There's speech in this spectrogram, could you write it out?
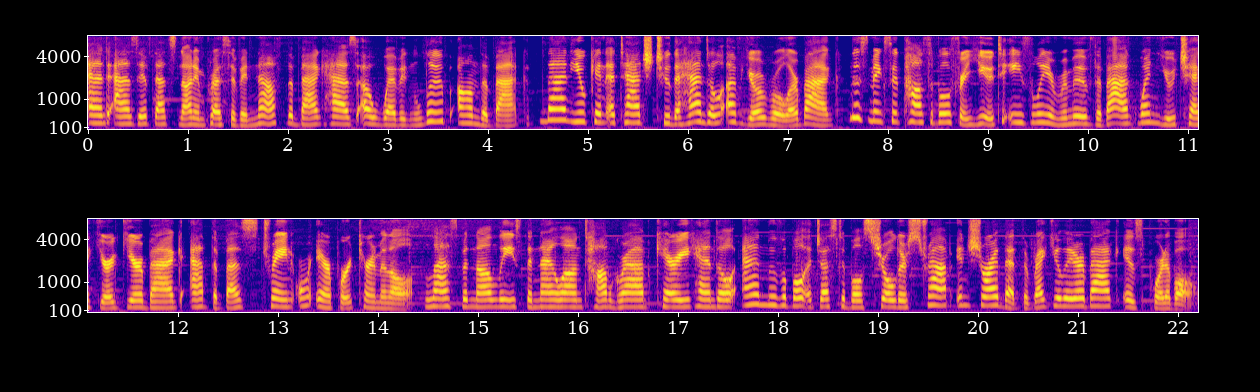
And as if that's not impressive enough, the bag has a webbing loop on the back that you can attach to the handle of your roller bag. This makes it possible for you to easily remove the bag when you check your gear bag at the bus, train, or airport terminal. Last but not least, the nylon top grab, carry handle, and movable adjustable shoulder strap ensure that the regulator bag is portable.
